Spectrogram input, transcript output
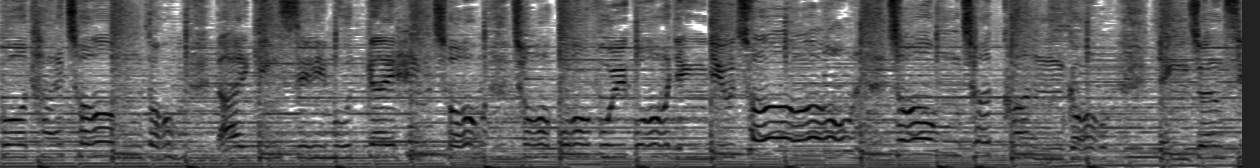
过太冲动，大件事没计轻重，错过悔过仍要冲，冲出困局。仍像似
